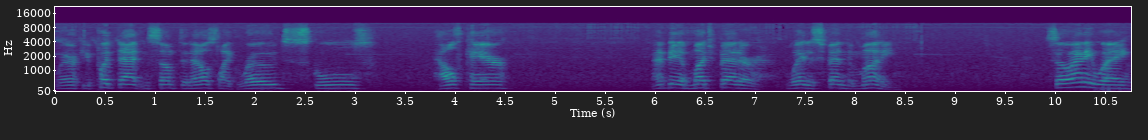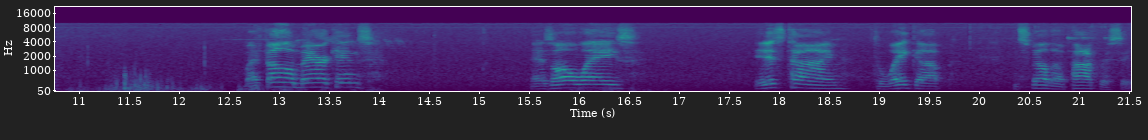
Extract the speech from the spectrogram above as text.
Where if you put that in something else like roads, schools, health care, that'd be a much better way to spend the money. So anyway, my fellow Americans, as always, it is time to wake up and smell the hypocrisy.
